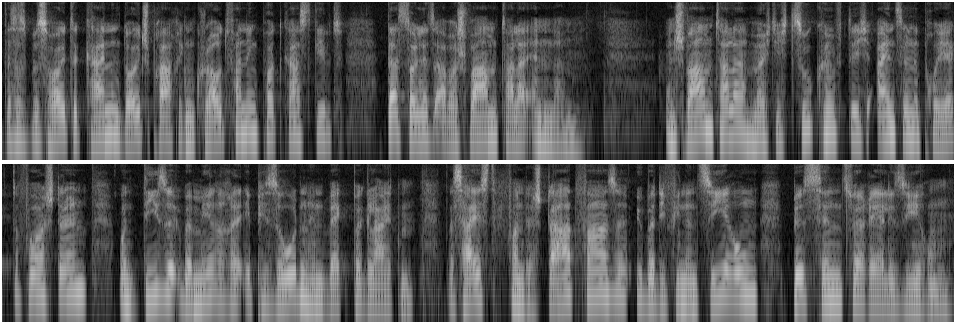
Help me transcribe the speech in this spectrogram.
dass es bis heute keinen deutschsprachigen Crowdfunding-Podcast gibt. Das soll jetzt aber Schwarmtaler ändern. In Schwarmtaler möchte ich zukünftig einzelne Projekte vorstellen und diese über mehrere Episoden hinweg begleiten. Das heißt von der Startphase über die Finanzierung bis hin zur Realisierung.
